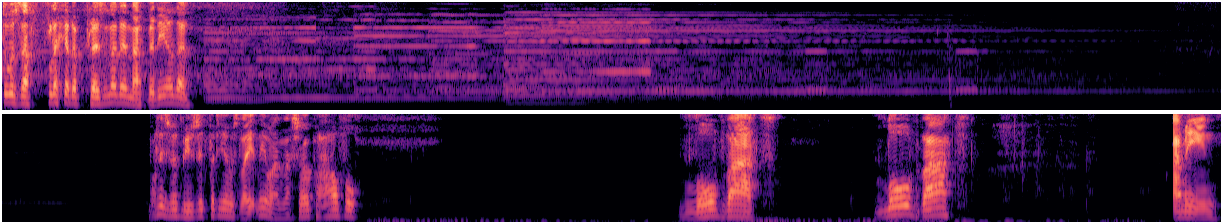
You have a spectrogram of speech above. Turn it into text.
There was a flicker of prisoner in that video then. What is with music videos lately, man? They're so powerful. Love that. Love that. I mean,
